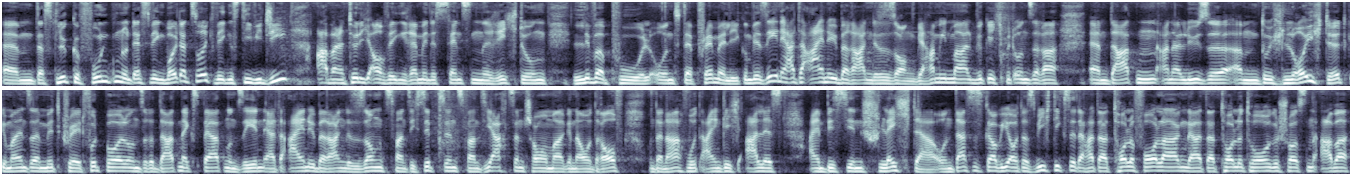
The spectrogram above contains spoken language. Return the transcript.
ähm, das Glück gefunden. Und deswegen wollte er zurück, wegen Stevie G, aber natürlich auch wegen Reminiszenzen Richtung Liverpool und der Premier League. Und wir sehen, er hatte eine überragende Saison. Wir haben ihn mal wirklich mit unserer ähm, Datenanalyse ähm, durchleuchtet, gemeinsam mit Create Football, unsere Datenexperten, und sehen, er hatte eine überragende Saison 2017, 2018 dann schauen wir mal genau drauf. Und danach wurde eigentlich alles ein bisschen schlechter. Und das ist, glaube ich, auch das Wichtigste. Da hat er tolle Vorlagen, da hat er tolle Tore geschossen, aber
